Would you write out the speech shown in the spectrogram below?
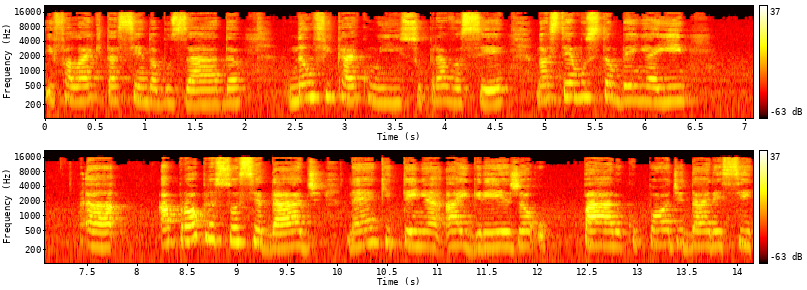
e falar que está sendo abusada, não ficar com isso para você. Nós temos também aí a, a própria sociedade, né, que tenha a igreja, o pároco pode dar esse,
